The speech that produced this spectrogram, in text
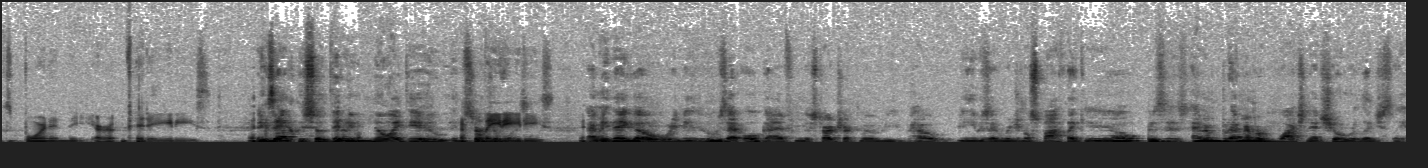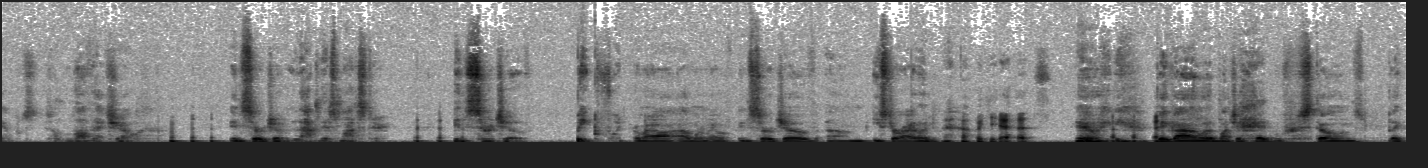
was born in the mid eighties, exactly. So they don't even no idea who in search late eighties. I mean, they go, "What do you mean? Who's that old guy from the Star Trek movie? How he was an original Spock? Like, you know, who's this?" I remember, I remember watching that show religiously. I I love that show. In search of Loch Ness monster. In search of Bigfoot. Or my, uh, one of my in search of um, Easter Island. Oh yes. You know, big island with a bunch of headstones, like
